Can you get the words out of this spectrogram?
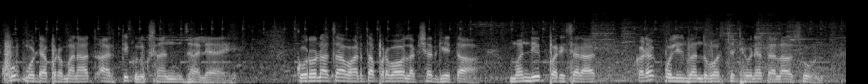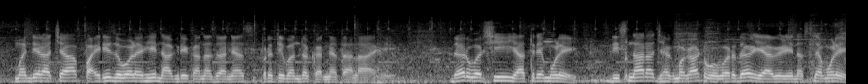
खूप मोठ्या प्रमाणात आर्थिक नुकसान झाले आहे. कोरोनाचा वाढता प्रभाव लक्षात घेता मंदिर परिसरात कडक पोलीस बंदोबस्त ठेवण्यात आला असून मंदिराच्या पायरीजवळही नागरिकांना जाण्यास प्रतिबंध करण्यात आला आहे. दरवर्षी यात्रेमुळे दिसणारा झगमगाट व वर्दळ यावेळी नसल्यामुळे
